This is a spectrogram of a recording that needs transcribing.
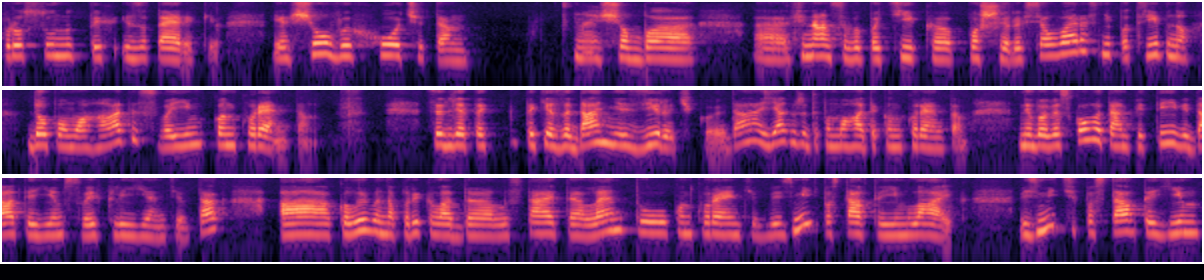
просунутих езотериків, якщо ви хочете, е, щоб е, фінансовий потік поширився у вересні, потрібно допомагати своїм конкурентам. Це для так, таке задання зірочкою. Да? Як же допомагати конкурентам? Не обов'язково там піти і віддати їм своїх клієнтів. Так? А коли ви, наприклад, листаєте ленту конкурентів, візьміть, поставте їм лайк. Візьміть поставте їм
